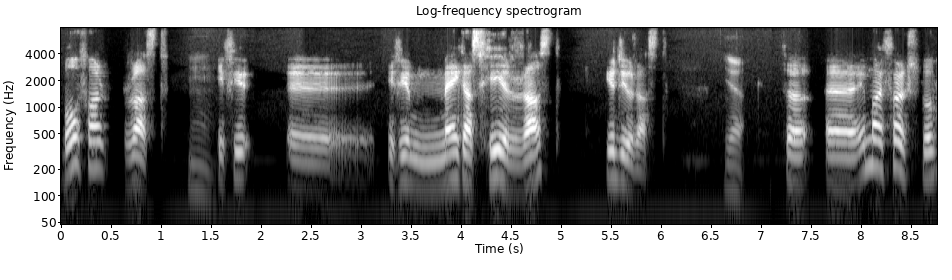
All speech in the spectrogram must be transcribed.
Both are Rast. Mm. If you uh, if you make us hear Rast, you do Rast. Yeah. So uh, in my first book,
